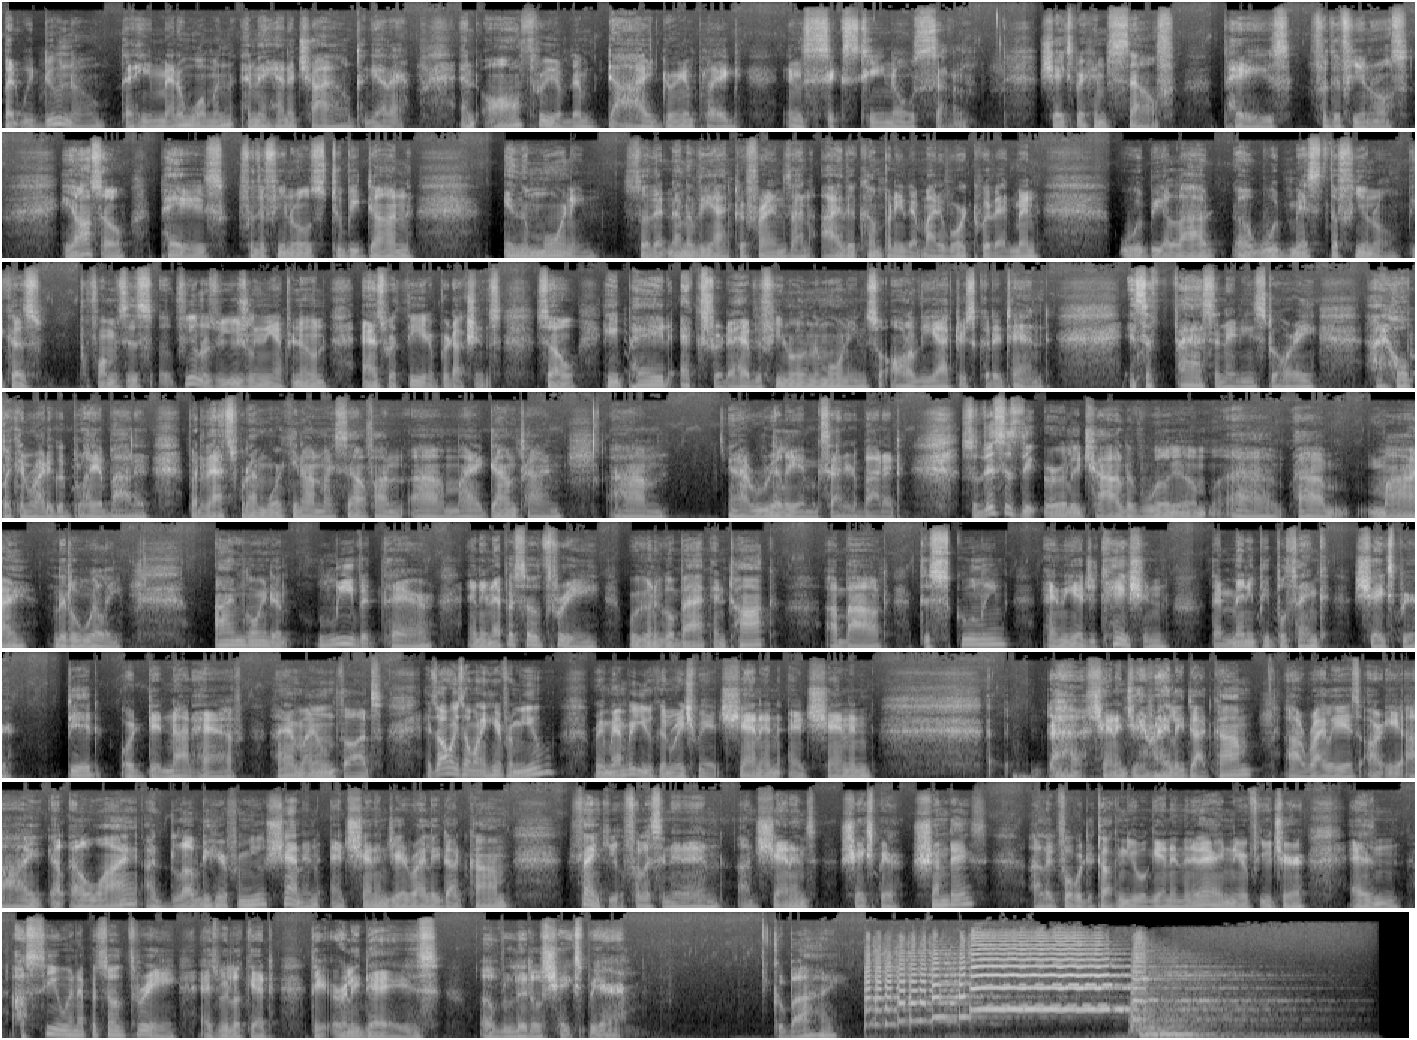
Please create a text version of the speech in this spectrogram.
But we do know that he met a woman and they had a child together. And all three of them died during a plague in 1607. Shakespeare himself pays for the funerals. He also pays for the funerals to be done in the morning so that none of the actor friends on either company that might have worked with Edmund would be allowed, uh, would miss the funeral because performances, uh, funerals are usually in the afternoon, as were theater productions. So he paid extra to have the funeral in the morning so all of the actors could attend. It's a fascinating story. I hope I can write a good play about it, but that's what I'm working on myself on uh, my downtime. Um, and I really am excited about it. So this is the early child of William, uh, um, my little Willie. I'm going to leave it there, and in episode three, we're going to go back and talk about the schooling and the education that many people think Shakespeare did or did not have. I have my own thoughts. As always, I want to hear from you. Remember, you can reach me at Shannon at Shannon. Uh, ShannonJReilly.com. Uh, Reilly is R E I L L Y. I'd love to hear from you. Shannon at ShannonJReilly.com. Thank you for listening in on Shannon's Shakespeare Sundays. I look forward to talking to you again in the very near future, and I'll see you in episode three as we look at the early days of Little Shakespeare. Goodbye.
